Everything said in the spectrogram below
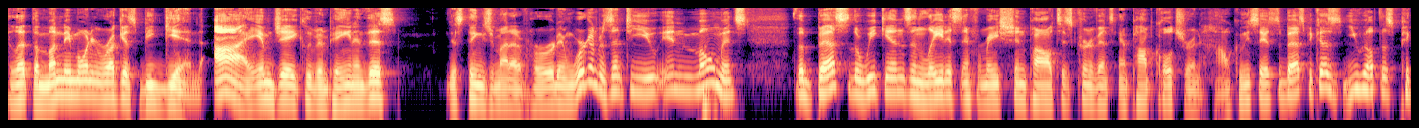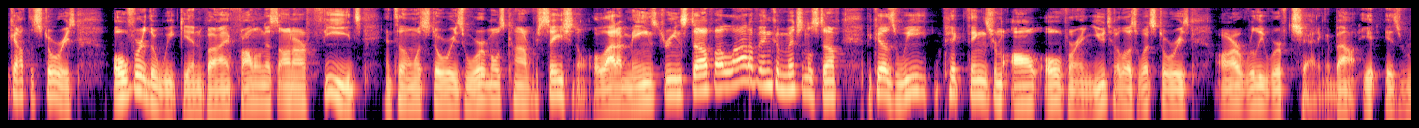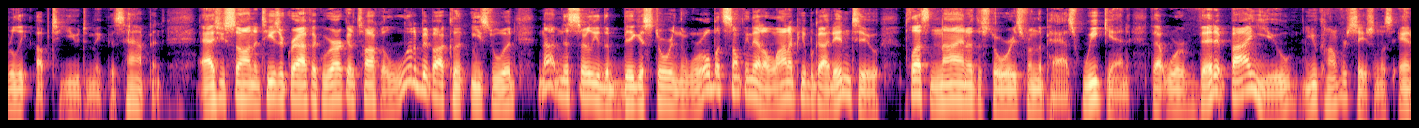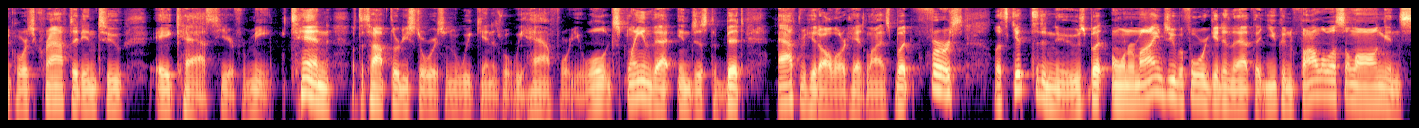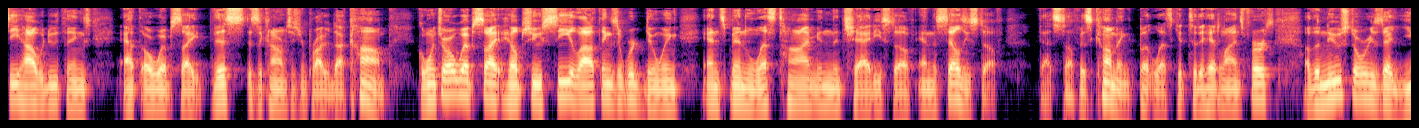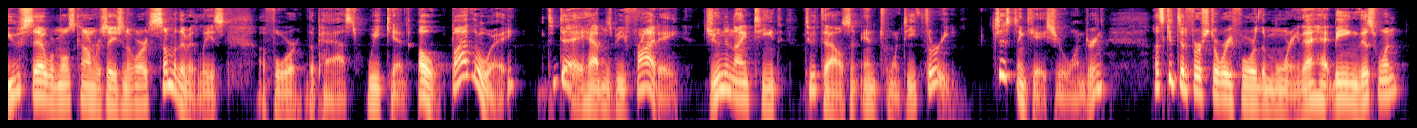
and let the Monday morning ruckus begin. I am Jay Cleveland Payne, and this is things you might not have heard, and we're going to present to you in moments the best of the weekends and latest information, politics, current events, and pop culture. And how can we say it's the best? Because you helped us pick out the stories over the weekend by following us on our feeds and telling what stories were most conversational. A lot of mainstream stuff, a lot of unconventional stuff, because we pick things from all over and you tell us what stories are really worth chatting about. It is really up to you to make this happen. As you saw in the teaser graphic, we are going to talk a little bit about Clint Eastwood, not necessarily the biggest story in the world, but something that a lot of people got into, plus nine other stories from the past weekend that were vetted by you, you conversationalists, and of course crafted into a cast here for me. 10 of the top 30 stories from the weekend is what we have for you. We'll explain that in just a bit after we hit all our headlines. But first, let's get to the news. But I want to remind you before we get into that that you can follow us along and see how we do things at our website. This is a conversationproject.com. Going to our website helps you see a lot of things that we're doing and spend less time in the chatty stuff and the salesy stuff. That stuff is coming, but let's get to the headlines first of the news stories that you said were most conversational, or some of them at least, uh, for the past weekend. Oh, by the way, today happens to be Friday, June the 19th, 2023. Just in case you're wondering, let's get to the first story for the morning. That being this one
